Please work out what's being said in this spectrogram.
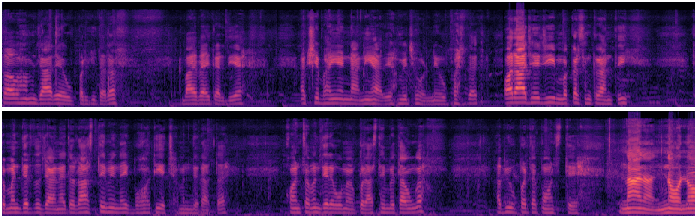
तो अब हम जा रहे हैं ऊपर की तरफ़। बाय बाय कर दिया। अक्षय भाई एंड नानी आ रहे हैं हमें छोड़ने ऊपर तक। और आज है जी मकर संक्रांति। तो मंदिर तो जाना है। तो रास्ते में ना एक बहुत ही अच्छा मंदिर आता है। कौन सा मंदिर है वो मैं आपको रास्ते में बताऊँगा। अभी ऊपर तक पहुँचते ना ना नो नो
